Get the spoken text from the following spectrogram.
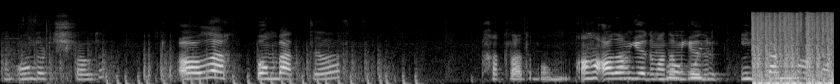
Tamam, 14 kişi kaldı. Allah bomba attılar. Patladı bomba. Aha adamı gördüm adamı gördüm. buydu. İntikamımı alacağım.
